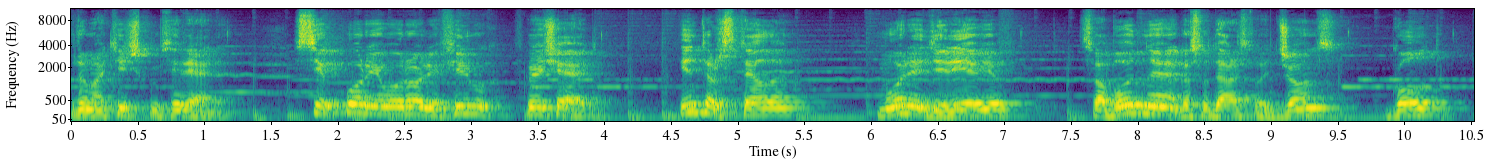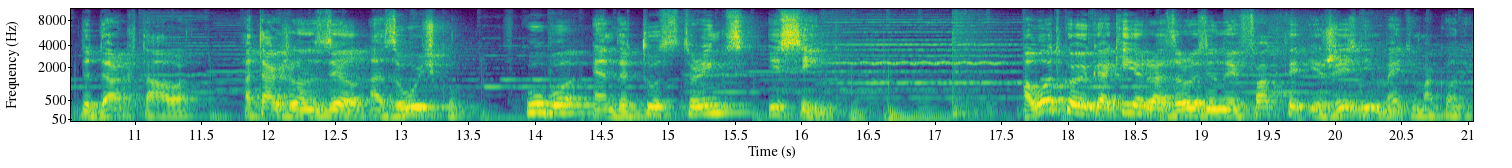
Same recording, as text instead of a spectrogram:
в драматическом сериале. С тех пор его роли в фильмах включают «Интерстелла», «Море деревьев», «Свободное государство Джонс», «Голд», «The Dark Tower», а также он сделал озвучку Kubo and the Two Strings и Sing. А вот кое-какие разрозненные факты из жизни Мэтью МакКонахи.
